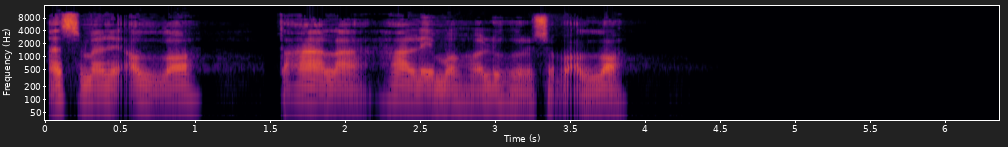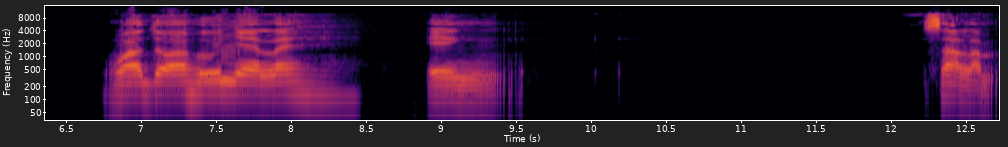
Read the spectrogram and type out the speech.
asmane Allah taala hale maha luhur sapa Allah. Wa doahu nyeleh ing salam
